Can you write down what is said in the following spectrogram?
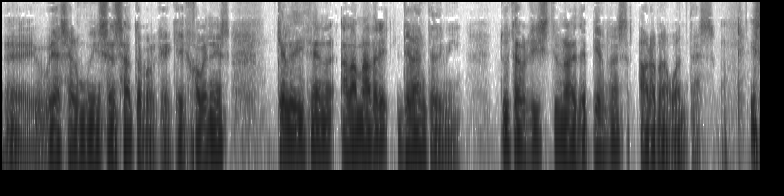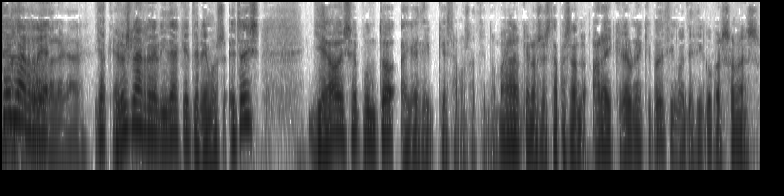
eh, voy a ser muy sensato porque aquí hay jóvenes, que le dicen a la madre delante de mí, tú te abriste una vez de piernas, ahora me aguantas. Esa es la se puede rea- tolerar. Ya, pero es la realidad que tenemos. Entonces, llegado a ese punto, hay que decir que estamos haciendo mal, que nos está pasando. Ahora hay que crear un equipo de 55 personas.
